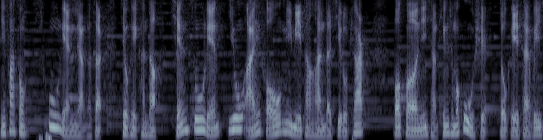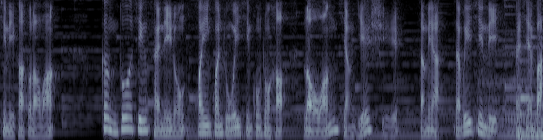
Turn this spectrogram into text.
你发送“苏联”两个字儿，就可以看到前苏联 UFO 秘密档案的纪录片儿。包括您想听什么故事，都可以在微信里告诉老王。更多精彩内容，欢迎关注微信公众号“老王讲野史”。咱们呀，在微信里再见吧。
